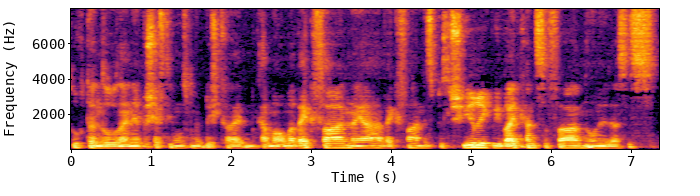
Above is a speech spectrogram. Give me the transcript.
sucht dann so seine Beschäftigungsmöglichkeiten. Kann man auch mal wegfahren. Naja, wegfahren ist ein bisschen schwierig. Wie weit kannst du fahren, ohne dass es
